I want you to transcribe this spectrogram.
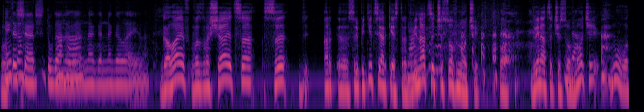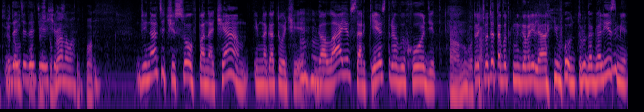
Вот. Это, Это- шарж Туганова Ага. на, на Галаева. Галаев возвращается с, ор- э, с репетиции оркестра 12 часов ночи. Вот. 12 часов Да. ночи. Ну вот, это Дайте, вот дайте, подпись Туганова. Вот. 12 часов по ночам и многоточие Галаев с оркестра выходит. А, ну вот То есть так. вот это вот мы говорили о его трудоголизме,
